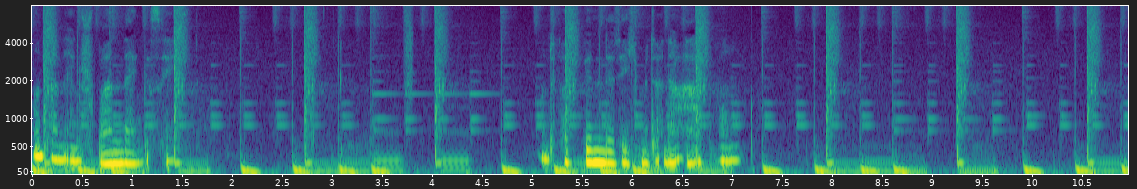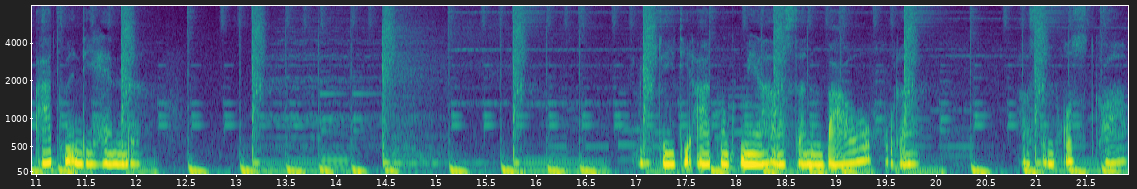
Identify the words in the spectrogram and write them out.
und dann entspann dein Gesicht. Und verbinde dich mit deiner Atmung. Atme in die Hände. Entsteht die Atmung mehr aus deinem Bauch oder aus dem Brustkorb?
